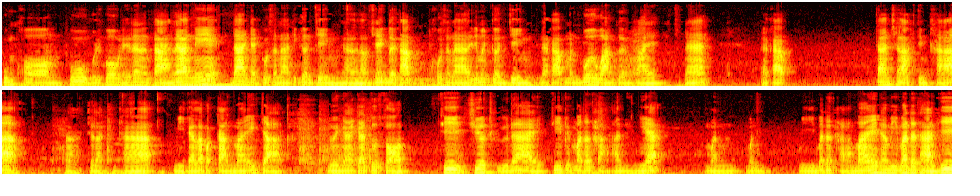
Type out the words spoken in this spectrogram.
คุ้มครองผู้บริโภคในด้านต่างๆดังนี้ด้านการโฆษณาที่เกินจริงเราเช็คเลยครับ โฆษณาอะไรที่มันเกินจริงนะครับ มันเวอร์วางเกินไปนะนะครับ ด้านฉลากสินค้า อ่าฉลากสินค้า มีการรับประกันไหมจากหน่วยงานการตรวจสอบที่เชื่อถือได้ที่เป็นมาตรฐานอย่างเงี้ยมันมันมีมาตรฐานไหมถ้ามีมาตรฐานที่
